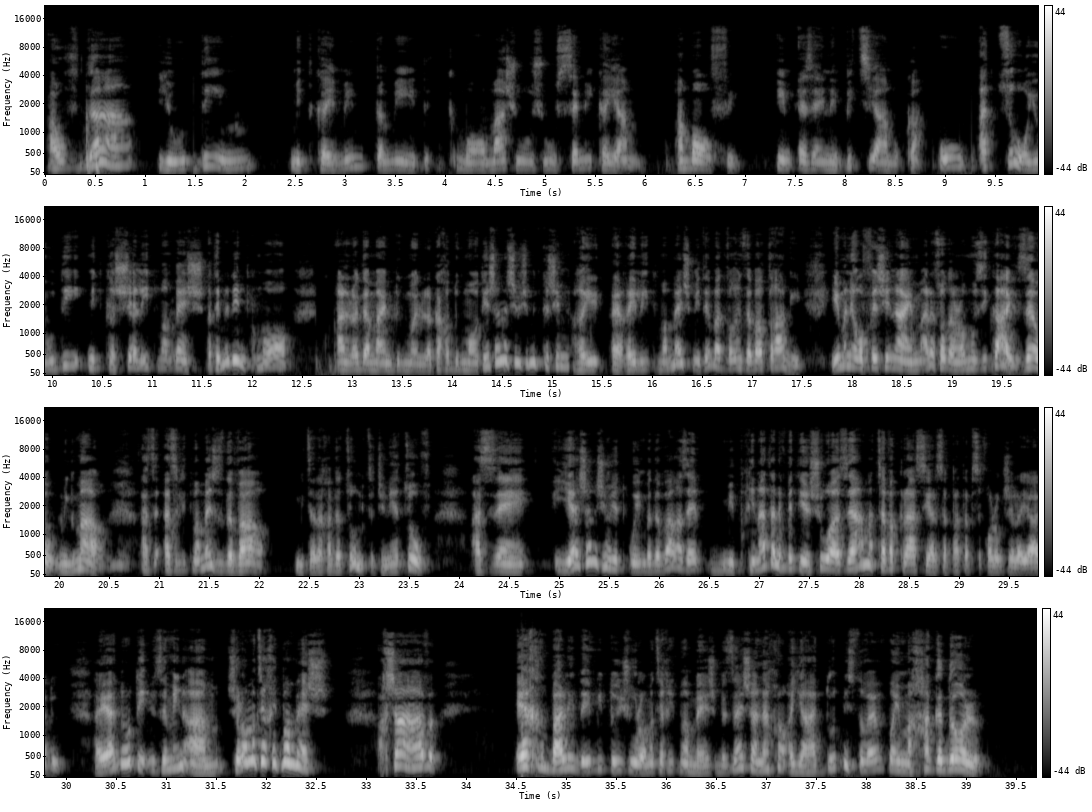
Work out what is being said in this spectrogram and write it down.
העובדה יהודים מתקיימים תמיד כמו משהו שהוא סמי קיים, אמורפי, עם איזו איניביציה עמוקה. הוא עצור, יהודי מתקשה להתממש. אתם יודעים, כמו, אני לא יודע מה הם דוגמא, לקחת דוגמאות, יש אנשים שמתקשים הרי, הרי להתממש, מטבע הדברים זה דבר טרגי. אם אני רופא שיניים, מה לעשות, אני לא מוזיקאי, זהו, נגמר. אז, אז להתממש זה דבר מצד אחד עצוב, מצד שני עצוב. אז uh, יש אנשים שתקועים בדבר הזה, מבחינת א' בית ישוע זה המצב הקלאסי על ספת הפסיכולוג של היהדות. היהדות זה מין עם שלא מצליח להתממש. עכשיו איך בא לידי ביטוי שהוא לא מצליח להתממש? בזה שאנחנו, היהדות מסתובבת פה עם מחק גדול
